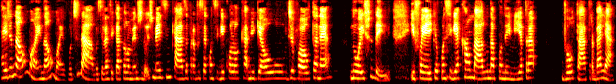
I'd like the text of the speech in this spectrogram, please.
Aí ele, não, mãe, não, mãe, eu vou te dar. Você vai ficar pelo menos dois meses em casa para você conseguir colocar Miguel de volta, né, no eixo dele. E foi aí que eu consegui acalmá-lo na pandemia para voltar a trabalhar.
